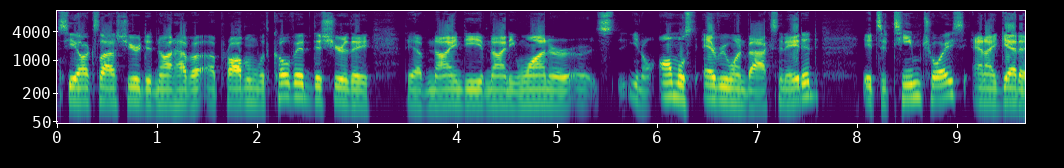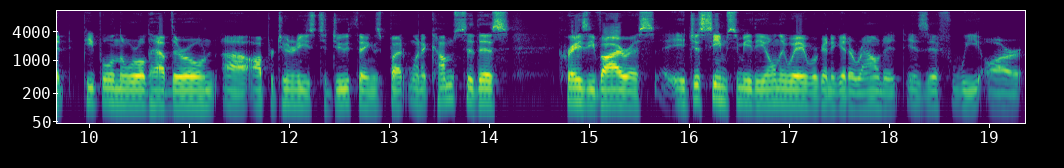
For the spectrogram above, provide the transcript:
Seahawks last year did not have a, a, problem with COVID. This year they they have 90 of 91 or, or, you know almost everyone vaccinated. It's a team choice, and I get it. People in the world have their own uh, opportunities to do things, but when it comes to this crazy virus, it just seems to me the only way we're going to get around it is if we are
